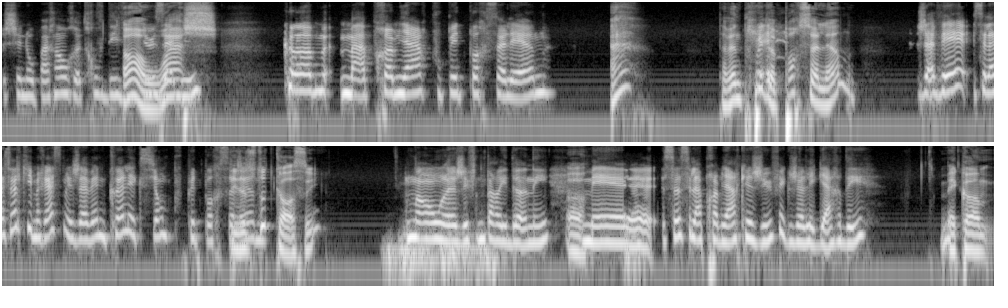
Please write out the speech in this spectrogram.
chez nos parents, on retrouve des Oh, vieux amis comme ma première poupée de porcelaine. T'avais une poupée de porcelaine? J'avais, c'est la seule qui me reste, mais j'avais une collection de poupées de Les porcelaine. as-tu toutes cassées? Non, euh, j'ai fini par les donner. Ah. Mais euh, ça, c'est la première que j'ai eue, fait que je l'ai gardée. Mais comme,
